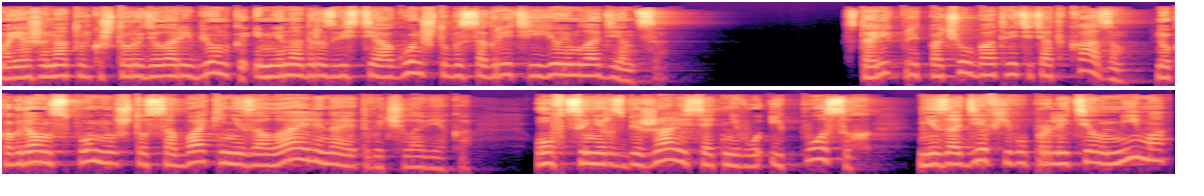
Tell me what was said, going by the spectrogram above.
Моя жена только что родила ребенка, и мне надо развести огонь, чтобы согреть ее и младенца». Старик предпочел бы ответить отказом, но когда он вспомнил, что собаки не залаяли на этого человека, овцы не разбежались от него, и посох, не задев его, пролетел мимо,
